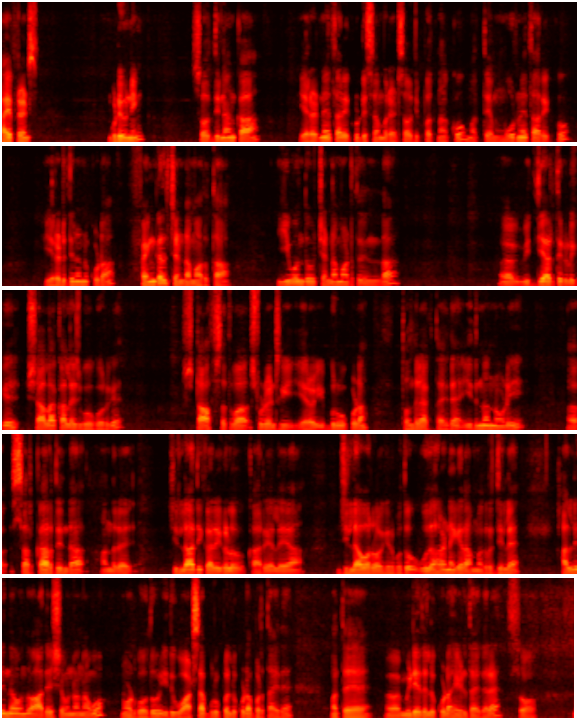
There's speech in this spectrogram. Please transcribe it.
Hi friends good evening so ದಿನಾಂಕ ಎರಡನೇ ತಾರೀಕು ಡಿಸೆಂಬರ್ ಎರಡು ಸಾವಿರದ ಇಪ್ಪತ್ತ್ನಾಲ್ಕು ಮತ್ತು ಮೂರನೇ ತಾರೀಕು ಎರಡು ದಿನವೂ ಕೂಡ ಫೆಂಗಲ್ ಚಂಡಮಾರುತ ಈ ಒಂದು ಚಂಡಮಾರುತದಿಂದ ವಿದ್ಯಾರ್ಥಿಗಳಿಗೆ, ಶಾಲಾ ಕಾಲೇಜ್ಗೆ ಹೋಗೋರಿಗೆ ಸ್ಟಾಫ್ಸ್ ಅಥವಾ ಸ್ಟೂಡೆಂಟ್ಸ್ಗೆ ಎರ ಇಬ್ಬರಿಗೂ ಕೂಡ ತೊಂದರೆ ಆಗ್ತಾ ಇದೆ. ಇದನ್ನು ನೋಡಿ ಸರ್ಕಾರದಿಂದ ಅಂದರೆ ಜಿಲ್ಲಾಧಿಕಾರಿಗಳು, ಕಾರ್ಯಾಲಯ ಜಿಲ್ಲಾವಾರು ಆಗಿರ್ಬೋದು, ಉದಾಹರಣೆಗೆ ರಾಮನಗರ ಜಿಲ್ಲೆ ಅಲ್ಲಿಂದ ಒಂದು ಆದೇಶವನ್ನು ನಾವು ನೋಡ್ಬೋದು. ಇದು ವಾಟ್ಸಪ್ ಗ್ರೂಪಲ್ಲೂ ಕೂಡ ಬರ್ತಾ ಇದೆ. ಮತ್ತು ಮೀಡಿಯಾದಲ್ಲೂ ಕೂಡ ಹೇಳ್ತಾ ಇದ್ದಾರೆ. ಸೊ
